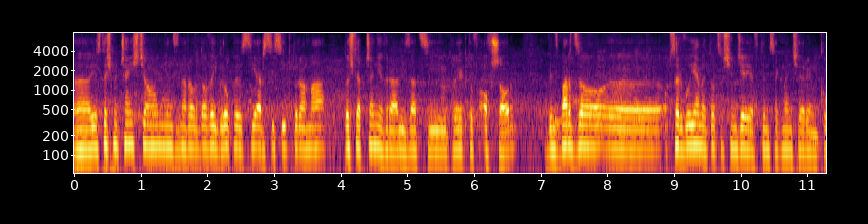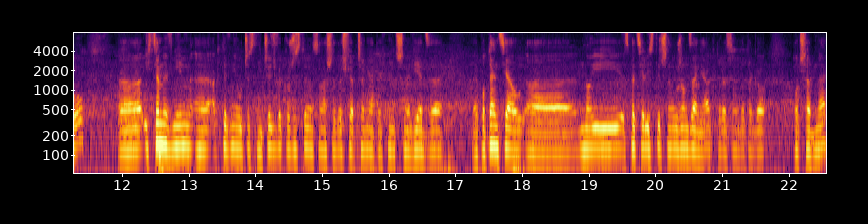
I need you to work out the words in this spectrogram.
E, Jesteśmy częścią międzynarodowej grupy CRCC, która ma doświadczenie w realizacji projektów offshore, więc bardzo e, obserwujemy to, co się dzieje w tym segmencie rynku i chcemy w nim aktywnie uczestniczyć, wykorzystując nasze doświadczenia techniczne, wiedzę, potencjał, e, no i specjalistyczne urządzenia, które są do tego potrzebne,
